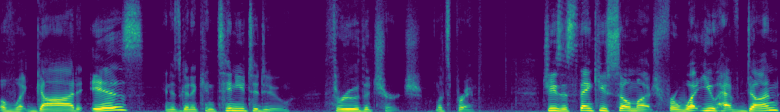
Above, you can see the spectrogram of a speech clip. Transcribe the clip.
of what God is and is going to continue to do through the church. Let's pray. Jesus, thank you so much for what you have done,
